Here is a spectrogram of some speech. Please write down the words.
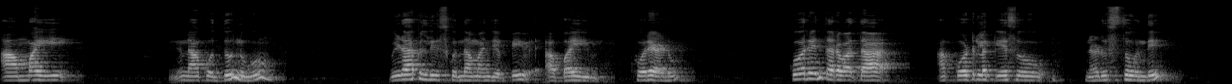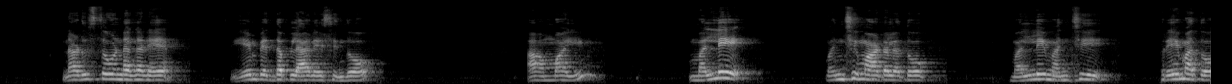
ఆ అమ్మాయి నాకొద్దు నువ్వు విడాకులు తీసుకుందామని చెప్పి అబ్బాయి కోరాడు. కోరిన తర్వాత ఆ కోర్టులో కేసు నడుస్తూ ఉంది. నడుస్తూ ఉండగానే ఏం పెద్ద ప్లాన్ వేసిందో ఆ అమ్మాయి మళ్ళీ మంచి మాటలతో మళ్ళీ మంచి ప్రేమతో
